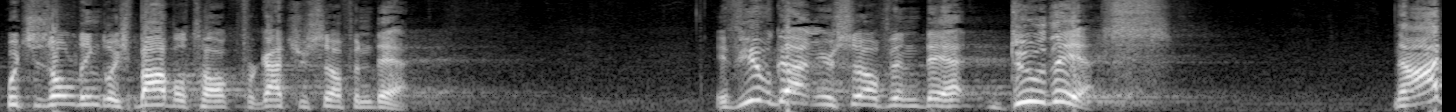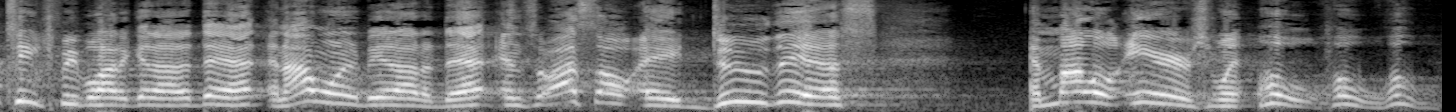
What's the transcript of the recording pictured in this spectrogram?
which is Old English Bible talk, forgot yourself in debt. If you've gotten yourself in debt, do this. Now, I teach people how to get out of debt, and I wanted to get out of debt, and so I saw a do this and my little ears went, oh, oh, oh.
